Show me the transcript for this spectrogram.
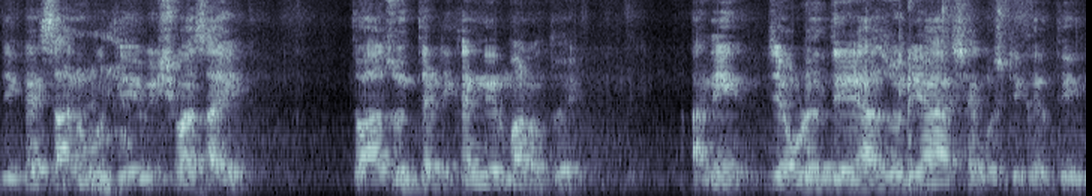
जे काही सहानुभूती आहे, विश्वास आहे तो अजून त्या ठिकाणी निर्माण होतोय. आणि जेवढं ते अजून या अशा गोष्टी करतील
